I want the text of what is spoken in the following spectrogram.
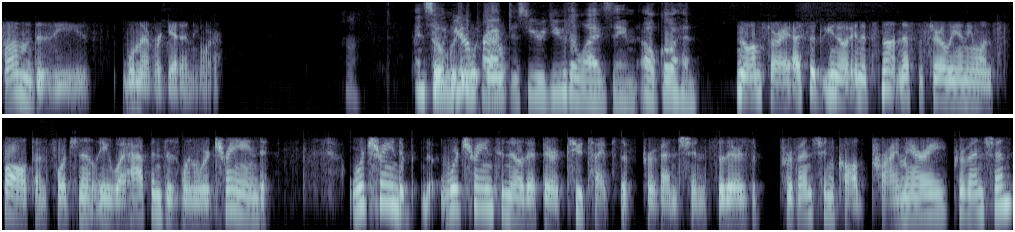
from disease, we'll never get anywhere. Huh. And so, so in your practice, you're utilizing. Oh, go ahead. No, I'm sorry. I said, you know, and it's not necessarily anyone's fault. Unfortunately, what happens is when we're trained, we're trained we're trained to know that there are two types of prevention. So there's a prevention called primary prevention,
